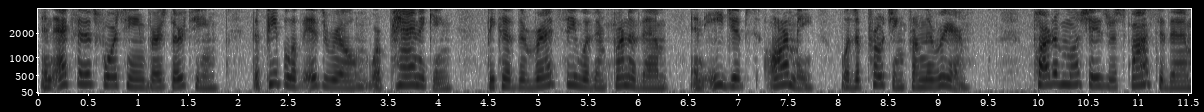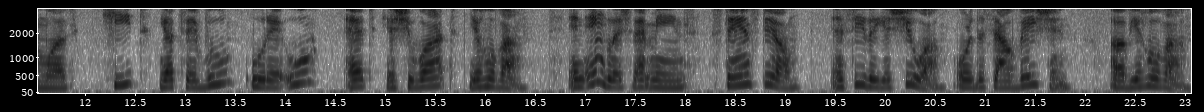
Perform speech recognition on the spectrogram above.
In Exodus 14, verse 13, the people of Israel were panicking because the Red Sea was in front of them and Egypt's army was approaching from the rear. Part of Moshe's response to them was Hit Yatsevu Ureu et Yeshuat Yehovah. In English, that means stand still and see the Yeshua or the salvation of Jehovah.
